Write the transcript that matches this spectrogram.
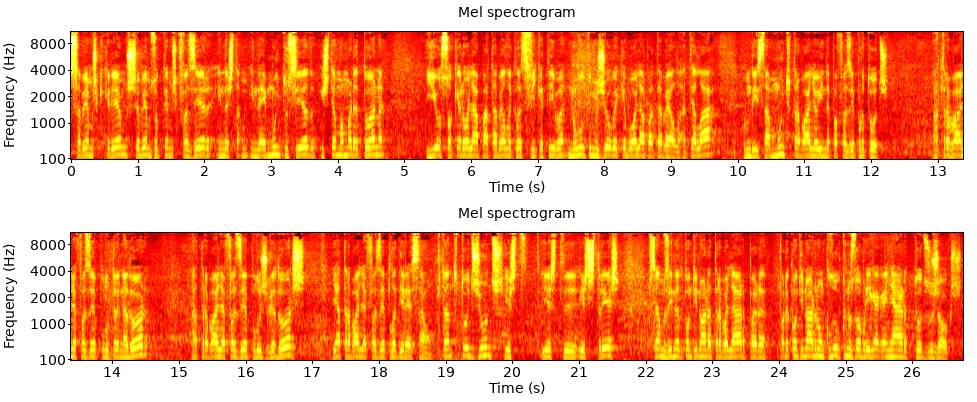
sabemos que queremos, sabemos o que temos que fazer, ainda, está, ainda é muito cedo, isto é uma maratona e eu só quero olhar para a tabela classificativa. No último jogo é que eu vou olhar para a tabela. Até lá, como disse, há muito trabalho ainda para fazer por todos. Há trabalho a fazer pelo treinador, há trabalho a fazer pelos jogadores e há trabalho a fazer pela direção. Portanto, todos juntos, este, este, estes três, precisamos ainda de continuar a trabalhar para, para continuar num clube que nos obriga a ganhar todos os jogos.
